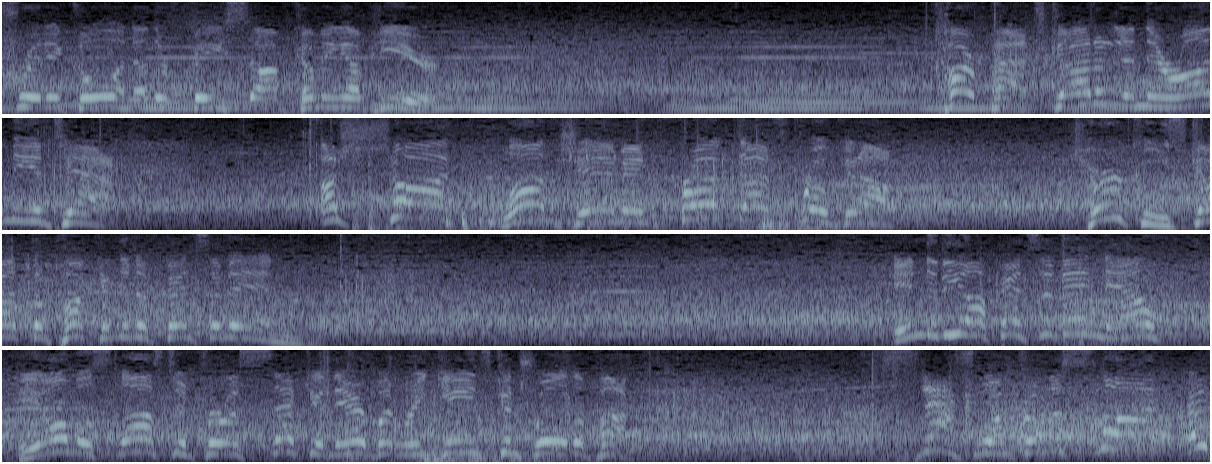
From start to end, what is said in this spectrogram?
critical. Another face-off coming up here. Karpat's got it, and they're on the attack. A shot! Long jam in front, that's broken up. Turku's got the puck in the defensive end. Into the offensive end now. He almost lost it for a second there, but regains control of the puck. Snaps one from the slot and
